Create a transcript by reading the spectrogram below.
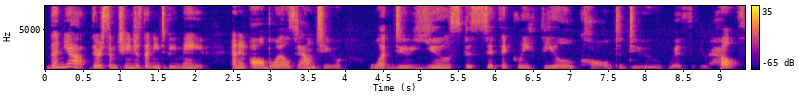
then yeah, there's some changes that need to be made. And it all boils down to what do you specifically feel called to do with your health?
